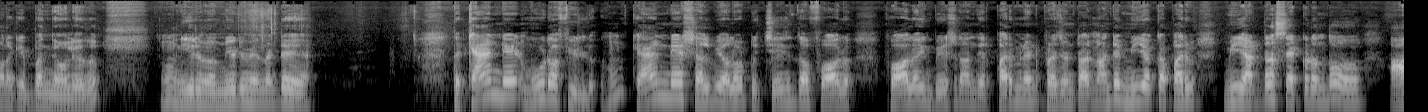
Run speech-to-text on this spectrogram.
మనకి ఇబ్బంది ఏం లేదు. మీడియం ఏంటంటే The candidate mood of field. Hmm? Candidate shall be allowed to change the follow following based on their permanent present అంటే మీ యొక్క పరి మీ అడ్రస్ ఎక్కడుందో ఆ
